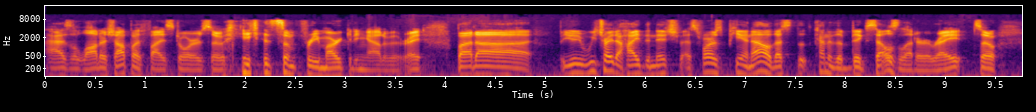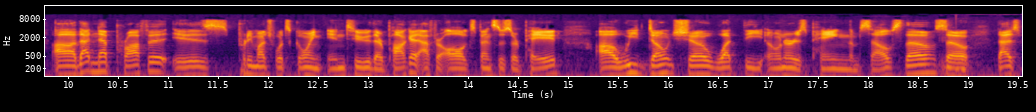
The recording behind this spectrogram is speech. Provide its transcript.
has a lot of Shopify stores, so he gets some free marketing out of it, right? But uh, we try to hide the niche as far as P&L. That's the, kind of the big sales letter, right? So uh, that net profit is pretty much what's going into their pocket after all expenses are paid. Uh, we don't show what the owner is paying themselves though, so that's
